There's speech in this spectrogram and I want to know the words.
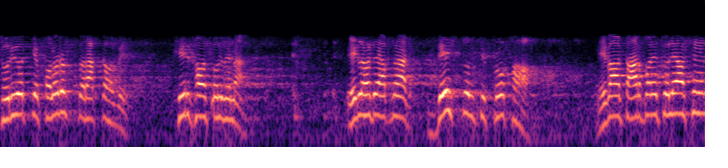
শরীয়তকে ফলরক্ত রাখতে হবে। ক্ষীর খাওয়া চলবে না। এগুলো হচ্ছে আপনার দেশ চলছে প্রথা। এবার তারপরে চলে আসেন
